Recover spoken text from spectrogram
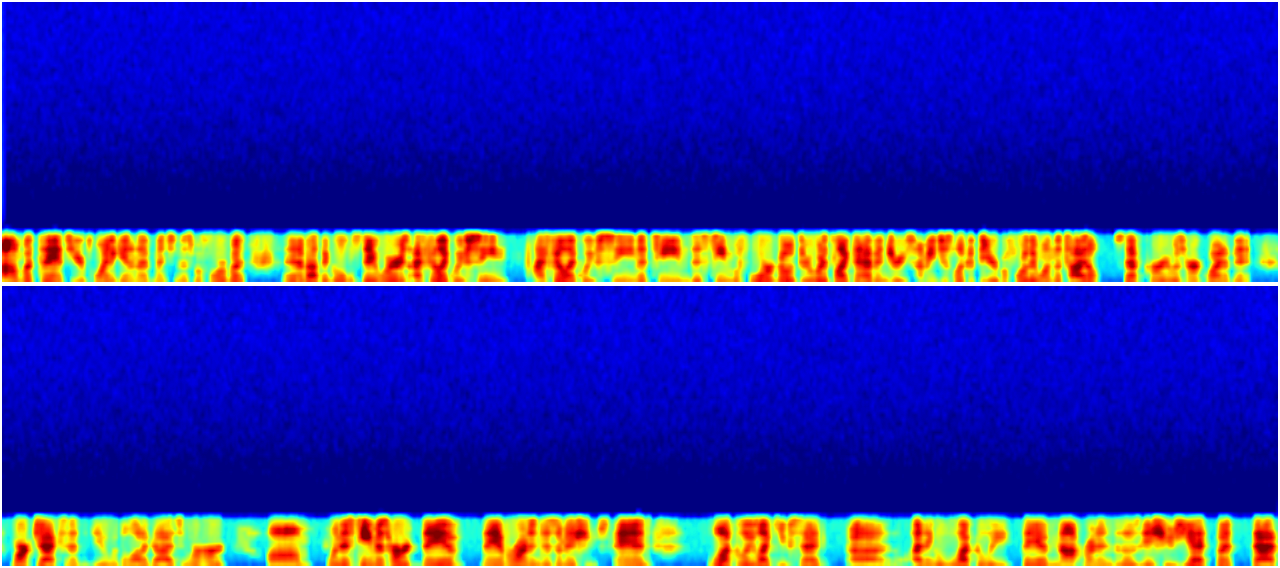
Um, but to answer your point again, and I've mentioned this before, but about the Golden State Warriors, I feel like we've seen I feel like we've seen a team, this team before, go through what it's like to have injuries. I mean, just look at the year before they won the title. Steph Curry was hurt quite a bit. Mark Jackson had to deal with a lot of guys who were hurt. Um, when this team is hurt, they have they have run into some issues, and luckily, like you've said, uh, I think luckily they have not run into those issues yet. But that's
